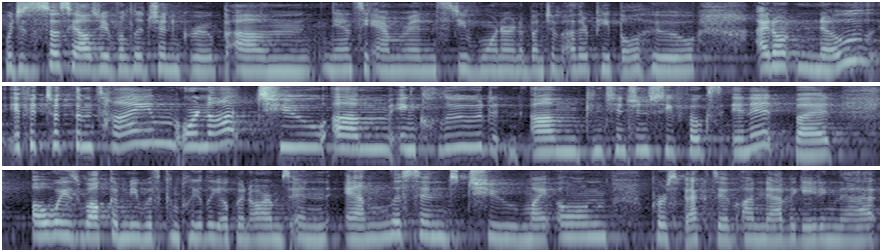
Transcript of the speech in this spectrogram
which is a sociology of religion group. Um, Nancy Ammerman and Steve Warner and a bunch of other people who I don't know if it took them time or not to um, include um, contingency folks in it, but always welcomed me with completely open arms and, and listened to my own perspective on navigating that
